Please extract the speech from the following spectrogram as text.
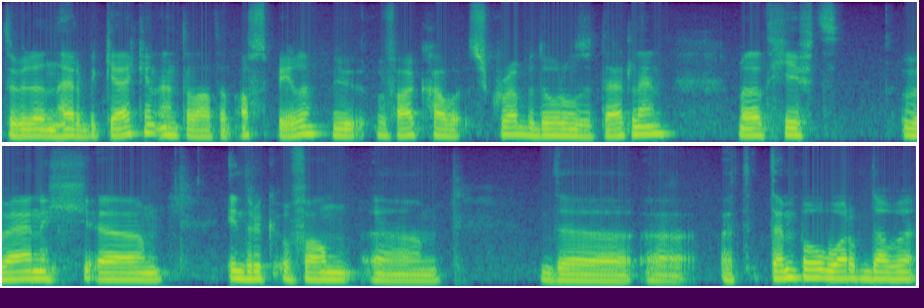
te willen herbekijken en te laten afspelen. Nu, vaak gaan we scrubben door onze tijdlijn, maar dat geeft weinig ehm, indruk van ehm, de, het tempo waarop dat we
